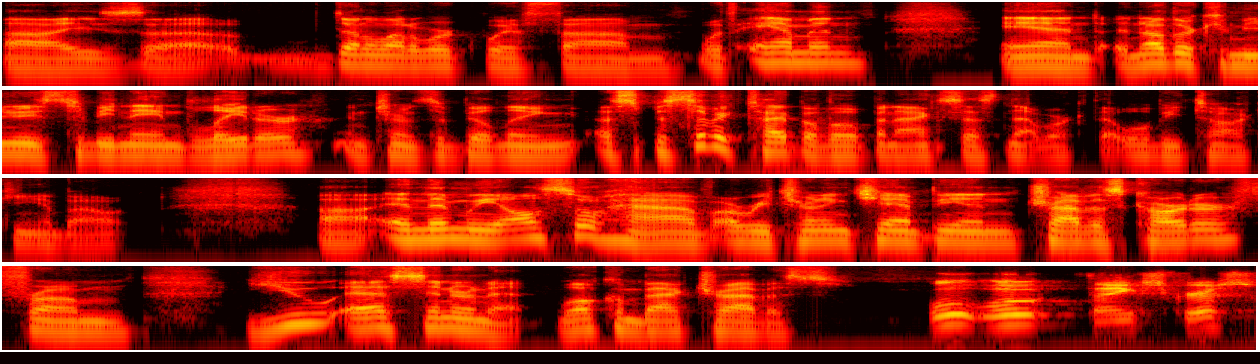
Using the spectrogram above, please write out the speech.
Uh, he's uh, done a lot of work with um, with Ammon and and other communities to be named later in terms of building a specific type of open access network that we'll be talking about. Uh, and then we also have our returning champion Travis Carter from US Internet. Welcome back, Travis. Woo, woo. Thanks, Chris.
